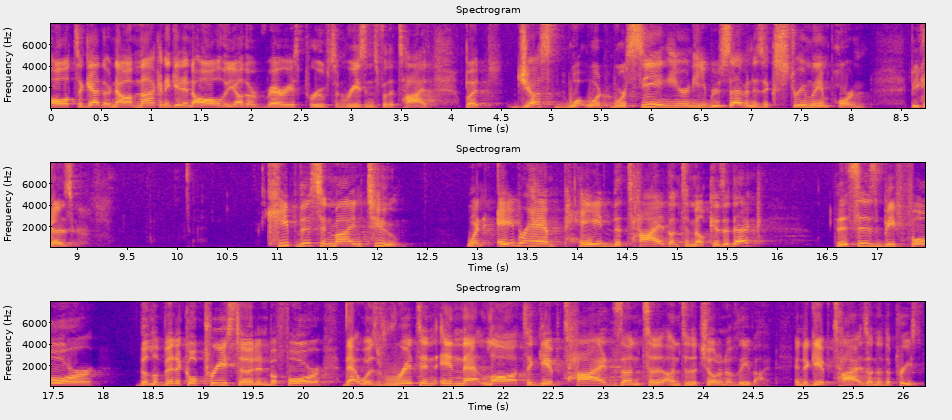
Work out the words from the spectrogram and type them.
altogether. Now, I'm not going to get into all the other various proofs and reasons for the tithe, but just what, what we're seeing here in Hebrews 7 is extremely important because keep this in mind too. When Abraham paid the tithe unto Melchizedek, this is before the Levitical priesthood and before that was written in that law to give tithes unto, unto the children of Levi and to give tithes unto the priest.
